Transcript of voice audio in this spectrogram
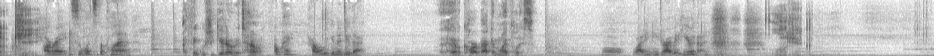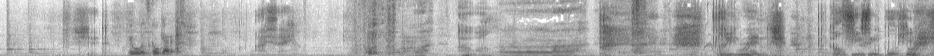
Okay. All right, so what's the plan? I think we should get out of town. Okay, how are we gonna do that? I have a car back at my place. Well, why didn't you drive it here then? Logic. Shit. Okay, well, let's go get it. I say. Oh well. Uh. Bloody wrench. The girl's using bloody wrench.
